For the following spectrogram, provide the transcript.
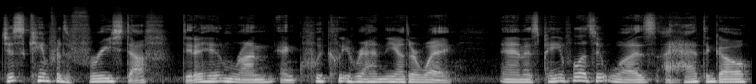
just came for the free stuff, did a hit and run, and quickly ran the other way. And as painful as it was, I had to go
